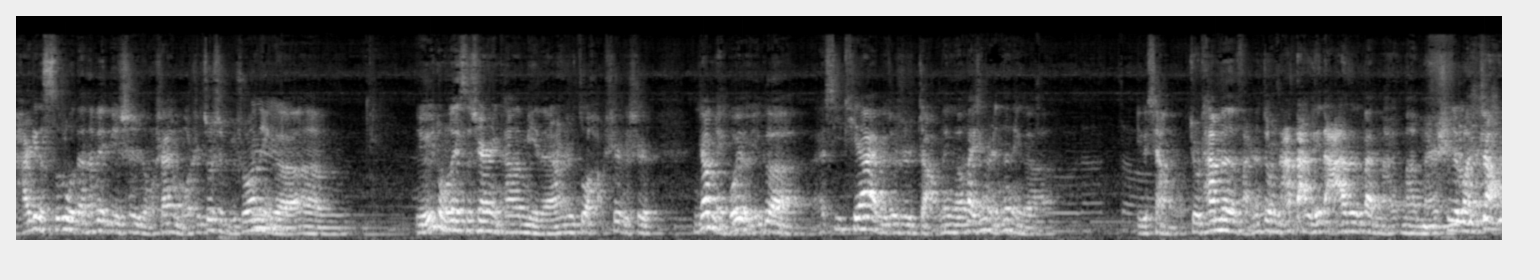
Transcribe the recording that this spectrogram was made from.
还是这个思路，但它未必是一种商业模式。就是比如说那个嗯，有一种类似 sharing economy 的，然后是做好事的是。你知道美国有一个 SETI 吧，就是找那个外星人的那个一个项目，就是他们反正就是拿大雷达在外满满满世界乱照，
